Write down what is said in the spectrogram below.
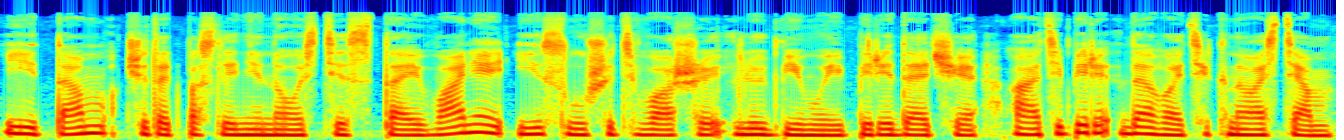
и там читать последние новости с Тайваня и слушать ваши любимые передачи. А теперь давайте к новостям.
